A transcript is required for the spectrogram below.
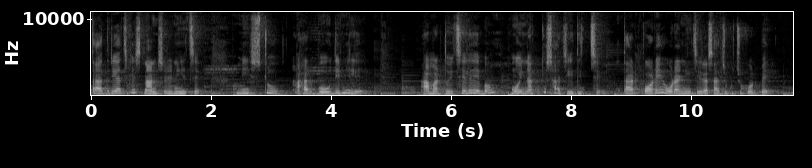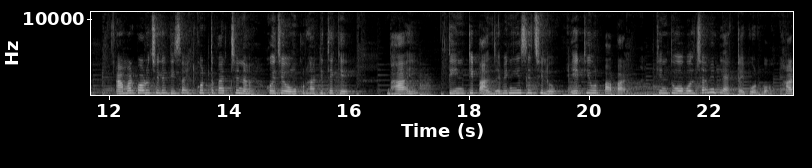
তাড়াতাড়ি আজকে স্নান সেরে নিয়েছে। মিষ্টু আর বৌদি মিলে আমার দুই ছেলে এবং মৈনাককে সাজিয়ে দিচ্ছে। তারপরে ওরা নিজেরা সাজুগুজু করবে। আমার বড় ছেলে ডিসাইড করতে পারছে না ওই যে অঙ্কুরহাটি থেকে, ভাই, তিনটি পাঞ্জাবি নিয়ে এসেছিল, এটি ওর পাপার, কিন্তু ও বলছে আমি ব্ল্যাকটাই পরবো, আর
